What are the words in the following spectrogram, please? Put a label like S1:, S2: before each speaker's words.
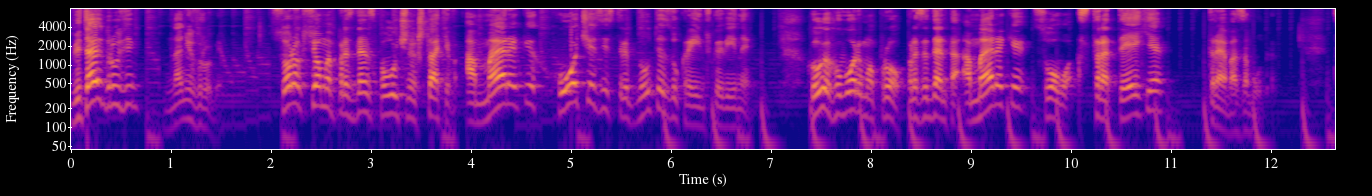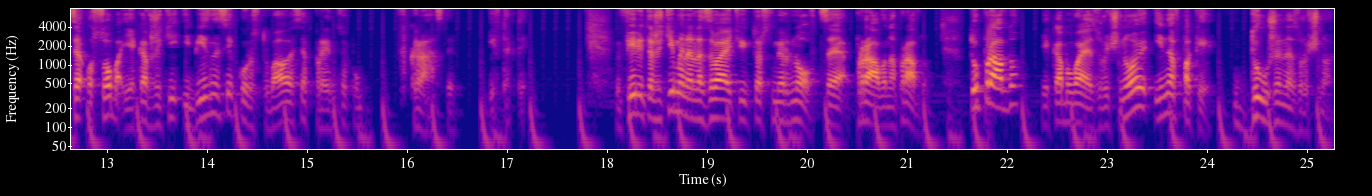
S1: Вітаю, друзі! На Ньюзрубі. 47-й президент Сполучених Штатів Америки хоче зістрибнути з української війни. Коли говоримо про президента Америки, слово стратегія треба забути. Це особа, яка в житті і бізнесі користувалася принципом вкрасти і втекти. В ефірі та житті мене називають Віктор Смірнов. Це право на правду. Ту правду, яка буває зручною і навпаки, дуже незручною.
